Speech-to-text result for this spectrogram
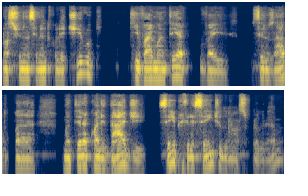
nosso financiamento coletivo, que vai manter, vai ser usado para manter a qualidade sempre crescente do nosso programa.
